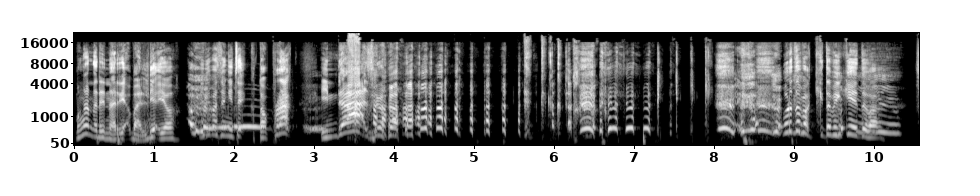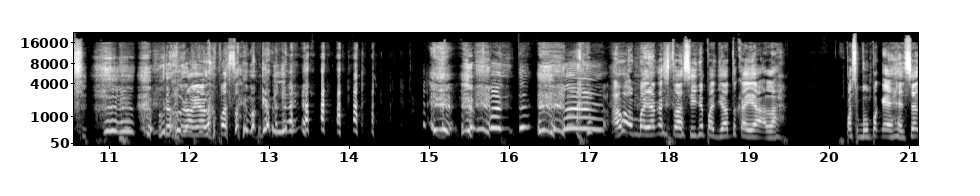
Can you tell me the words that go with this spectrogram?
Mangan ada nariak balik yo. Jadi pas ngecek ketoprak indah. Baru tuh kita bikin itu Pak. Orang-orang yang lepas saya manggalnya. Awak membayangkan situasinya Pak jatuh kayak lah pas Bung pakai headset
